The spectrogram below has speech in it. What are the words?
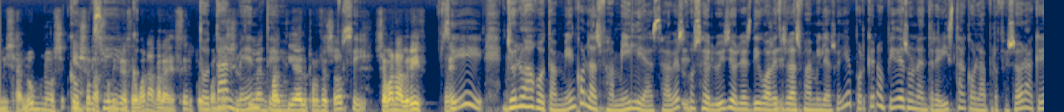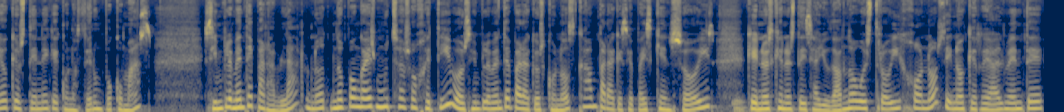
mis alumnos. Y eso las familias te van a agradecer, porque cuando sienten la empatía del profesor, se van a abrir. ¿eh? Sí, yo lo hago también con las familias, ¿sabes, José Luis? Yo les digo a veces a las familias, oye, ¿por qué no pides una entrevista con la profesora? Creo que os tiene que conocer un poco más, simplemente para hablar. No, no pongáis muchos objetivos, simplemente para que os conozcan, para que sepáis quién sois, que no es que no estéis ayudando a vuestro hijo, ¿no? sino que realmente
